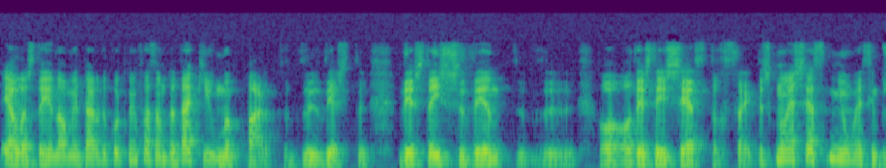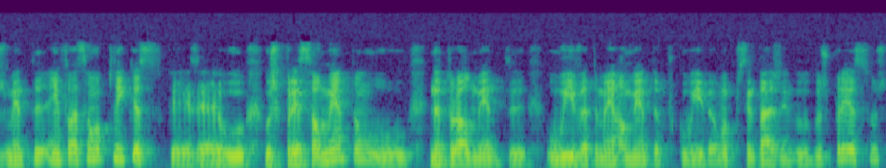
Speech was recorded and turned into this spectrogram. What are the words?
elas têm de aumentar de acordo com a inflação. Portanto, há aqui uma parte de, deste, deste excedente de, ou, ou, deste excesso de receitas que não é excesso nenhum, é simplesmente a inflação aplica-se. Quer dizer, o, os preços aumentam, o, naturalmente o IVA também aumenta porque o IVA é uma porcentagem do, dos preços,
